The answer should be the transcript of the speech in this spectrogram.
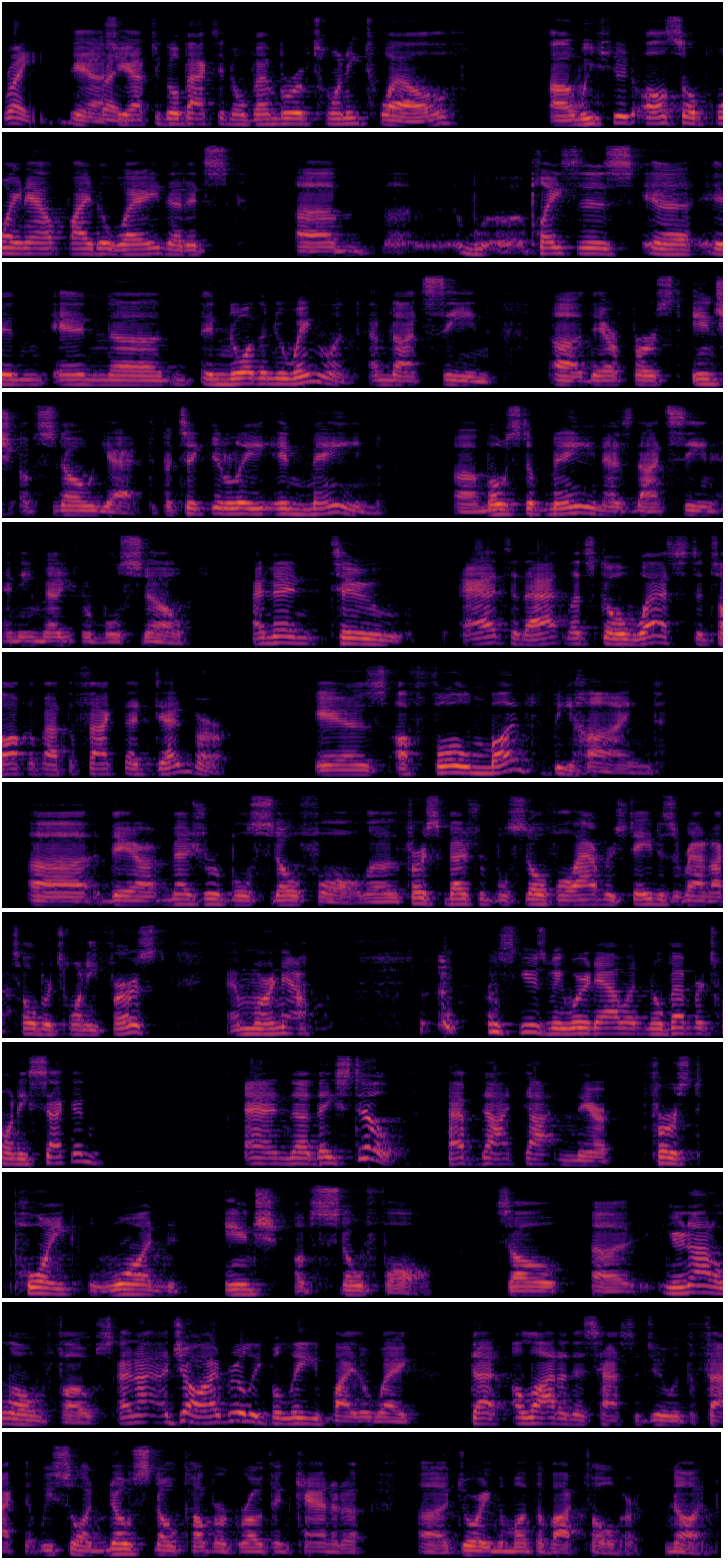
Right yeah right. so you have to go back to november of 2012 uh, we should also point out by the way that it's um, uh, places uh, in in uh, in northern New England have not seen uh, their first inch of snow yet, particularly in Maine. Uh, most of Maine has not seen any measurable snow. And then to add to that, let's go west to talk about the fact that Denver is a full month behind uh, their measurable snowfall. Uh, the first measurable snowfall average date is around October 21st, and we're now, excuse me, we're now at November 22nd, and uh, they still have not gotten their first 0.1 inch of snowfall. So uh, you're not alone, folks. And I, Joe, I really believe, by the way, that a lot of this has to do with the fact that we saw no snow cover growth in Canada uh, during the month of October. None.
